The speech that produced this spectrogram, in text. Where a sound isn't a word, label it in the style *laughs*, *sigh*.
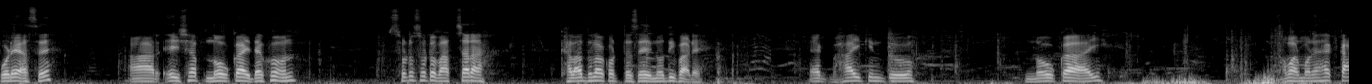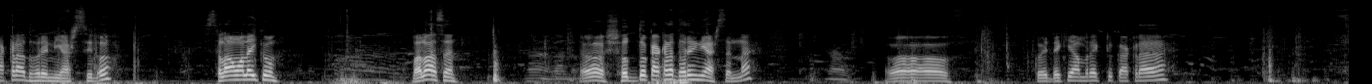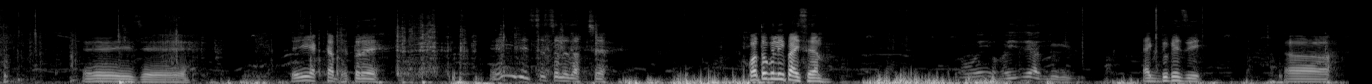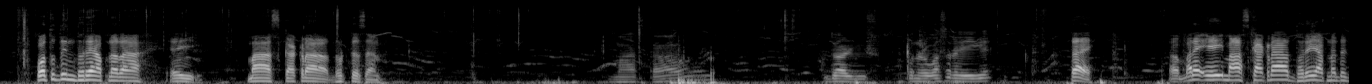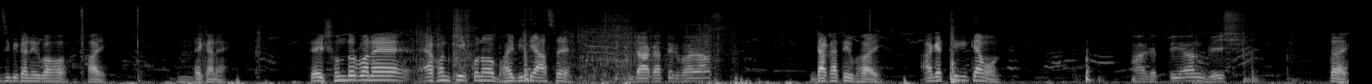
পড়ে আছে। আর এইসব নৌকায় দেখুন, ছোট ছোট বাচ্চারা খেলাধুলা করতেছে এই নদী পাড়ে। এক ভাই কিন্তু নৌকায় আমার মনে হয় কাঁকড়া ধরে নিয়ে আসছিল। সালাম আলাইকুম। ভালো আছেন? ও, সদ্য কাঁকড়া ধরে নিয়ে আসছেন না? ও, কই দেখি আমরা একটু কাঁকড়া। এই যে, এই একটা ভেতরে এই যে চলে যাচ্ছে। কতগুলি পাইছেন? ওই হয়েছে এক দু কেজি। এক দু কেজি। কতদিন ধরে আপনারা এই মাছ কাঁকড়া ধরতেছেন? মাছ খাওয়া দশ বিশ পনেরো বছর হয়ে গে তাই? মানে এই মাছ কাঁকড়া ধরেই আপনাদের জীবিকা নির্বাহ হয় এখানে। তো এই সুন্দরবনে এখন কি কোনো ভয়ভীতি আছে? ডাকাতের ভয় আছে। ডাকাতির ভয়। আগের থেকে কেমন? আগের থেকে আন বেশ। তাই?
